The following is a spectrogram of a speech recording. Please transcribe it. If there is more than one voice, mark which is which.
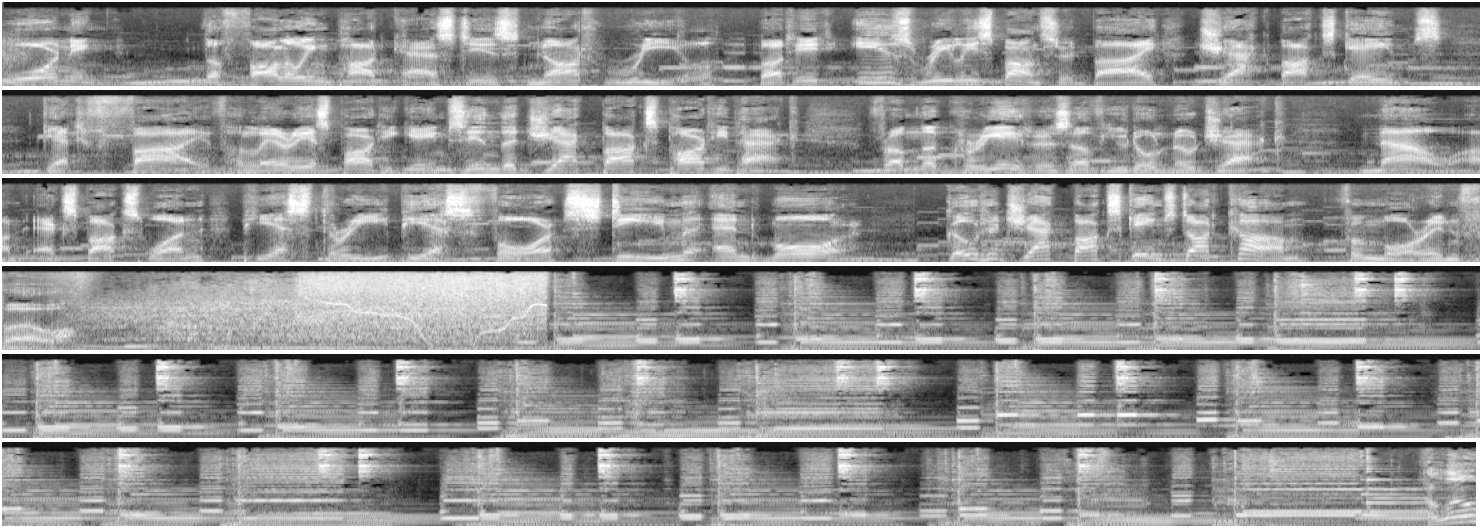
Speaker 1: Warning. The following podcast is not real, but it is really sponsored by Jackbox Games. Get five hilarious party games in the Jackbox Party Pack from the creators of You Don't Know Jack. Now on Xbox One, PS3, PS4, Steam, and more. Go to jackboxgames.com for more info.
Speaker 2: Hello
